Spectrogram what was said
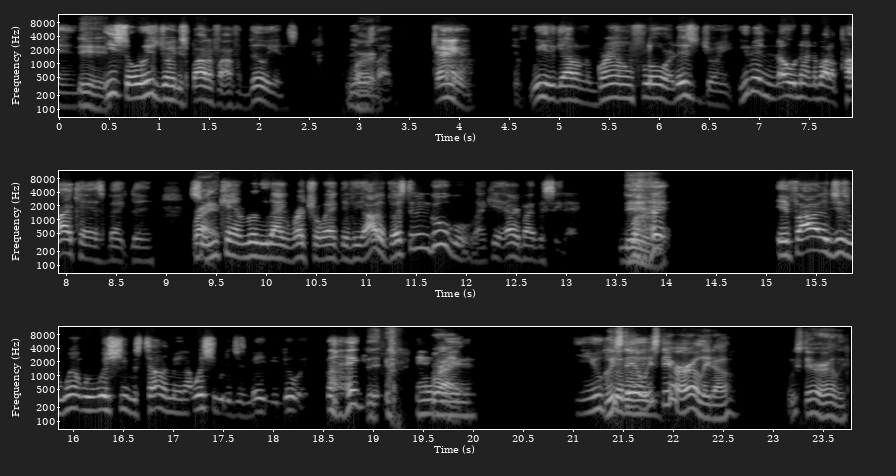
and Yeah. he sold his joint to Spotify for billions. And it was like, damn, if we'd have got on the ground floor of this joint, you didn't know nothing about a podcast back then. So you can't really like retroactively. I invested in Google. Like, yeah, everybody would see that. Yeah. But if I had just went with what she was telling me, and I wish she would have just made me do it. Like, Yeah, and Right. You we still we still early though. We still early.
